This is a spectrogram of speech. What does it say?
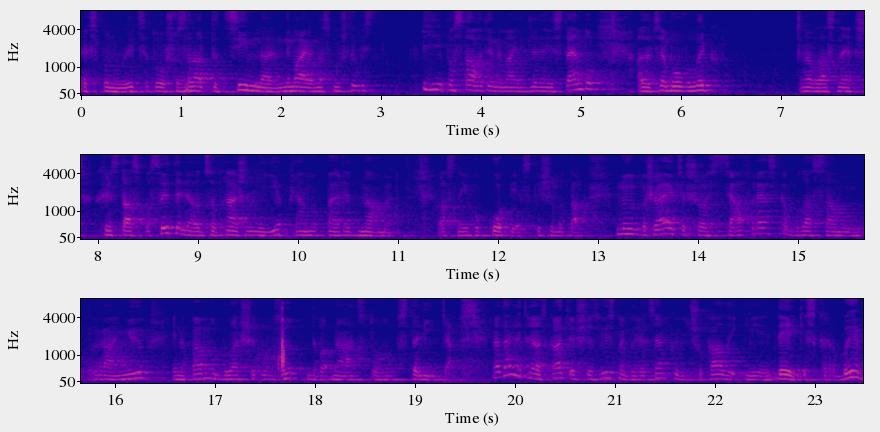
експонується, тому що занадто цінна, немає у нас можливості її поставити, немає для неї стенду. Але це був лик власне Христа Спасителя. От зображення є прямо перед нами. Власне, його копія, скажімо так. Ну і вважається, що ось ця фреска була самою ранньою і, напевно, була ще тут з 12 століття. Надалі треба сказати, що звісно біля церкви відшукали і деякі скарби.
